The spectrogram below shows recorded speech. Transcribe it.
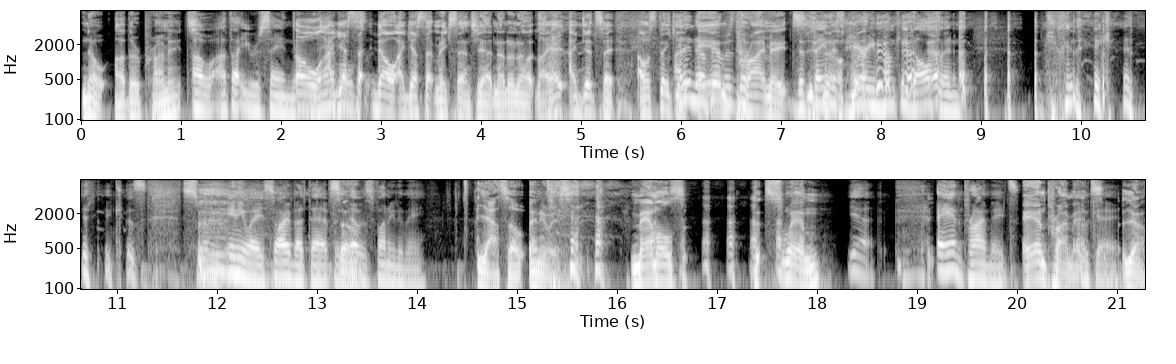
No, other primates. Oh, I thought you were saying. that Oh, I guess that, no. I guess that makes sense. Yeah, no, no, no. Like I, I did say, I was thinking I didn't know if it was the, primates. the you famous know. hairy monkey dolphin. because swimming. Anyway, sorry about that, but So- that was funny to me. Yeah. So, anyways, mammals that swim Yeah, and primates. and primates. Okay. Yeah.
